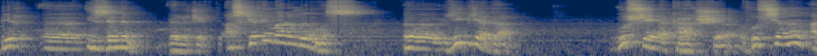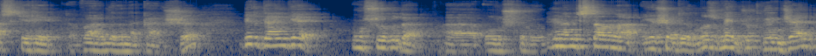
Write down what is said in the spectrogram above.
bir e, izlenim verecekti. Askeri varlığımız e, Libya'da Rusya'ya karşı, Rusya'nın askeri varlığına karşı bir denge unsuru da e, oluşturuyor. Yunanistan'la yaşadığımız mevcut güncel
